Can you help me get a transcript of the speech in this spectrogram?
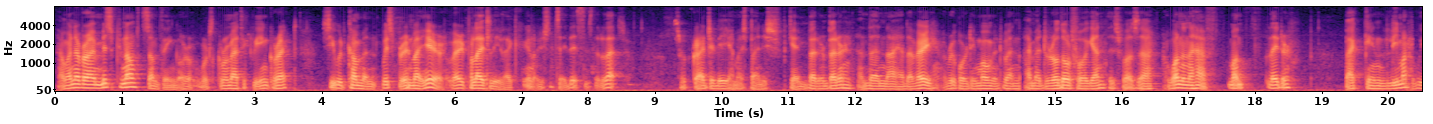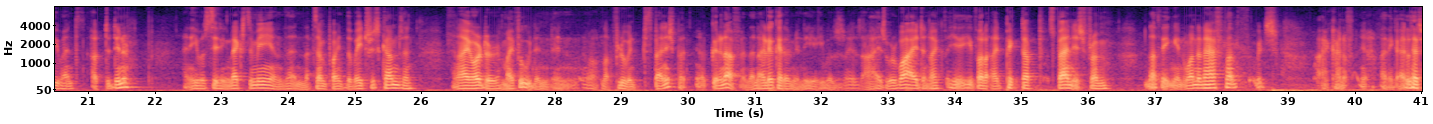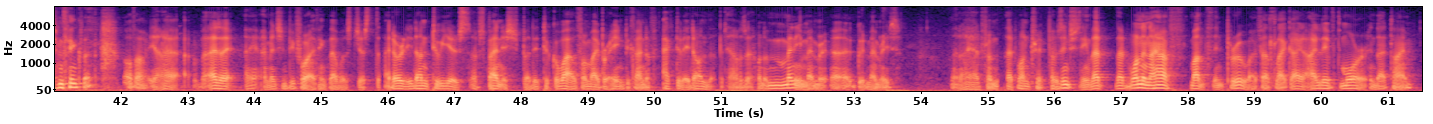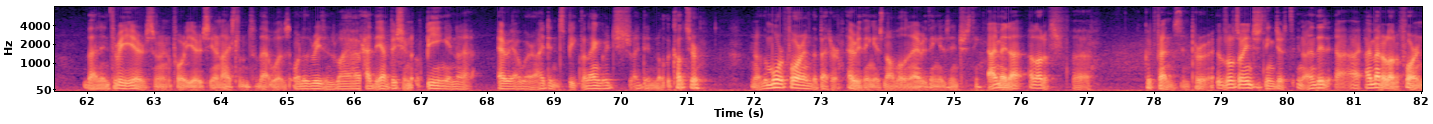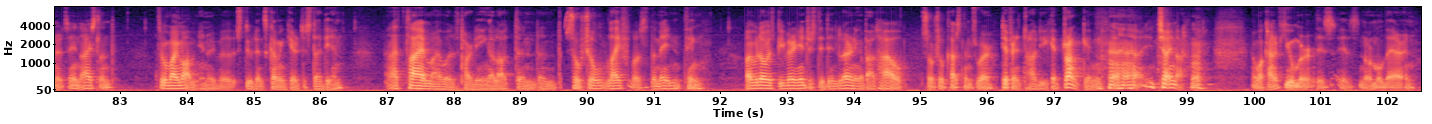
And whenever I mispronounced something or was grammatically incorrect, she would come and whisper in my ear very politely, like, you know, you should say this instead of that. So So gradually my Spanish became better and better. And then I had a very rewarding moment when I met Rodolfo again. This was uh, one and a half month later, back in Lima. We went out to dinner and he was sitting next to me. And then at some point the waitress comes and and I order my food in, in well, not fluent Spanish, but you know, good enough. And then I look at him, and he, he was his eyes were wide, and like he, he thought I'd picked up Spanish from nothing in one and a half months, which I kind of yeah I think I let him think that. Although yeah, I, as I, I, mentioned before, I think that was just I'd already done two years of Spanish, but it took a while for my brain to kind of activate on that. But that was a, one of many memory uh, good memories that I had from that one trip. It was interesting that that one and a half month in Peru. I felt like I, I lived more in that time than in three years or in four years here in Iceland. So that was one of the reasons why I had the ambition of being in an area where I didn't speak the language, I didn't know the culture. You know, the more foreign, the better. Everything is novel and everything is interesting. I made a, a lot of uh, good friends in Peru. It was also interesting, just you know, and they, I, I met a lot of foreigners in Iceland through my mom, you know, students coming here to study. And at the time, I was partying a lot, and, and social life was the main thing. I would always be very interested in learning about how social customs were different. How do you get drunk in in China? and what kind of humor is, is normal there? And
